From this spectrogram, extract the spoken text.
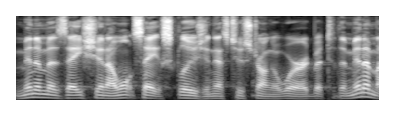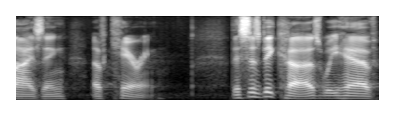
minimization, I won't say exclusion, that's too strong a word, but to the minimizing of caring. This is because we have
